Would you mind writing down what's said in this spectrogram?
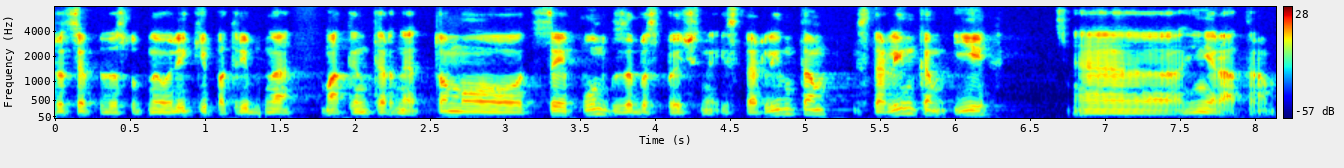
рецепту доступного ліки потрібно мати інтернет. Тому цей пункт забезпечений і старлінком, і старлінком, генератором.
